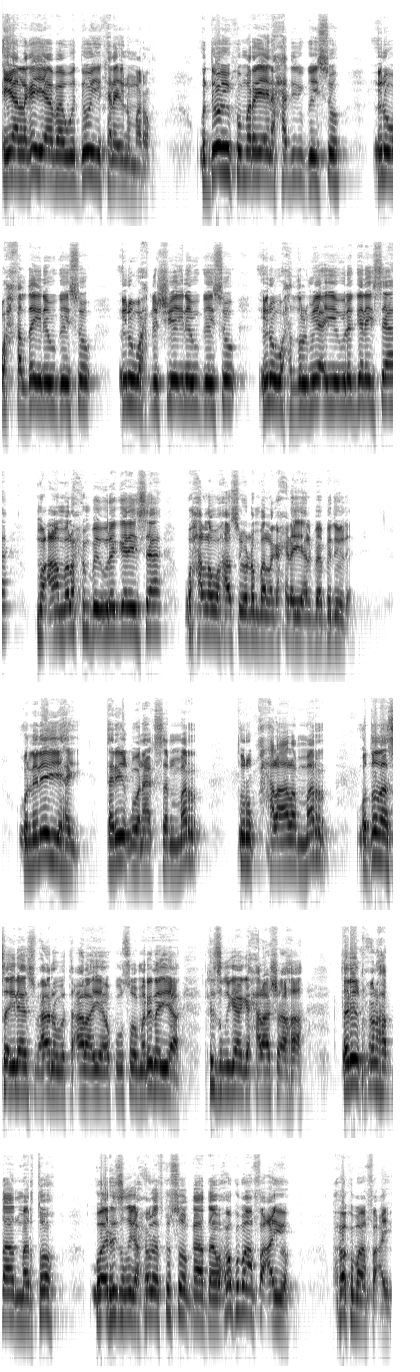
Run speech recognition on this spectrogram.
ayaa laga yaabaa waddooyin kale inuu maro. Waddooyinku maraya inay xadid u geyso inuu wax khalday inay u geyso inuu wax qishiyo inay u geyso inuu wax dulmiyo ayay ula gelaysaa mucaamalo xun bay ula gelaysaa wax alla waxaasi oo dhan baa laga xidhaya albaabadooda. Oo la leeyahay dariiq wanaagsan mar duruq xalaala mar waddadaasa ilaahi subxaanahu wa tacaala ayaa kuu soo marinaya risqigaagii xalaasha ahaa. Dariiq xun haddaad marto waa risqiga xunaad ku soo qaadaa waxba kuma anfacayo waxba kuma anfacayo.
